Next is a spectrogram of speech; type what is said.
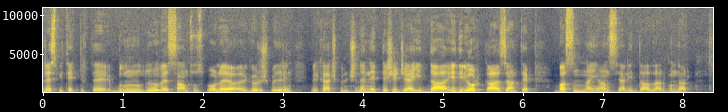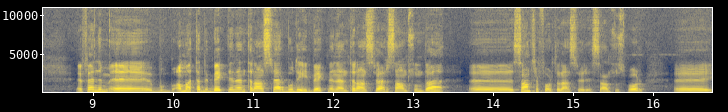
resmi teklifte bulunulduğu ve Samsunspor'la görüşmelerin birkaç gün içinde netleşeceği iddia ediliyor Gaziantep basınına yansıyan iddialar bunlar. Efendim e, bu, ama tabii beklenen transfer bu değil. Beklenen transfer Samsun'da e, Santrfor transferi. Samsunspor e,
